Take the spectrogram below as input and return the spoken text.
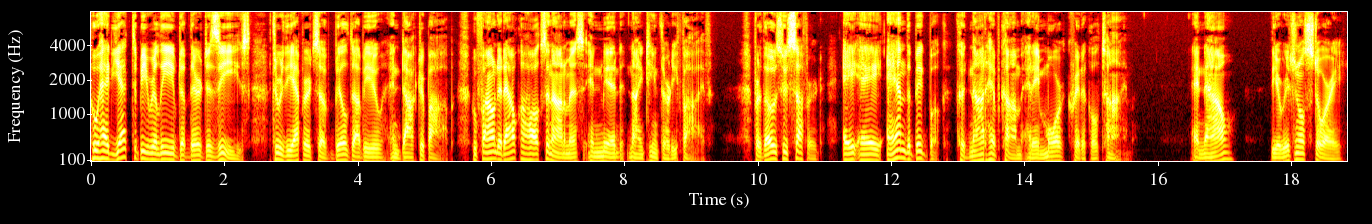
who had yet to be relieved of their disease through the efforts of Bill W. and Dr. Bob, who founded Alcoholics Anonymous in mid 1935. For those who suffered, AA and the Big Book could not have come at a more critical time. And now, the original story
